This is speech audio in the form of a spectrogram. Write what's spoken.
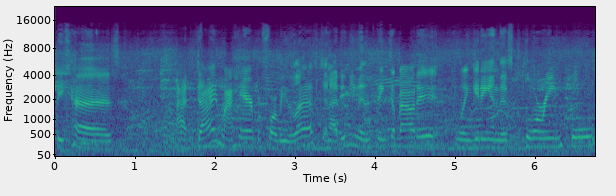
because I dyed my hair before we left, and I didn't even think about it when getting in this chlorine pool.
